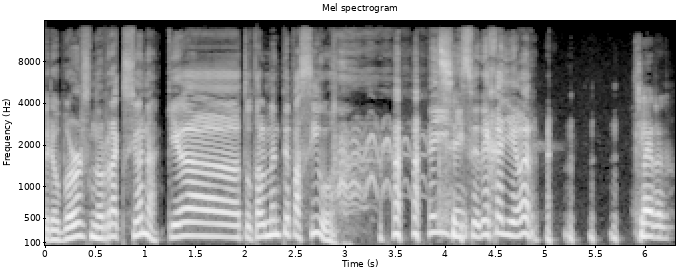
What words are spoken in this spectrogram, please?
Pero Burns no reacciona, queda totalmente pasivo. y, Sí. y se deja llevar. Claro.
